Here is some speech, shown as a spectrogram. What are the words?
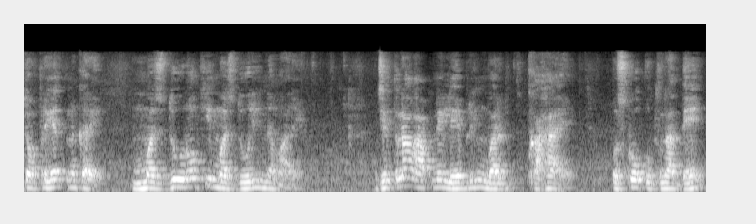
तो प्रयत्न करें, मजदूरों की मजदूरी न मारे। जितना आपने लेबरिंग वर्क कहा है, उसको उतना दें।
